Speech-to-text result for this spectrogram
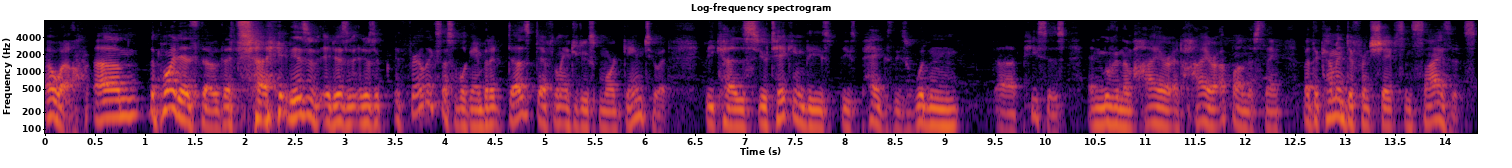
Oh well. Um, the point is though that uh, it is a, it is a, it is a fairly accessible game, but it does definitely introduce more game to it because you're taking these these pegs, these wooden uh, pieces, and moving them higher and higher up on this thing, but they come in different shapes and sizes.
